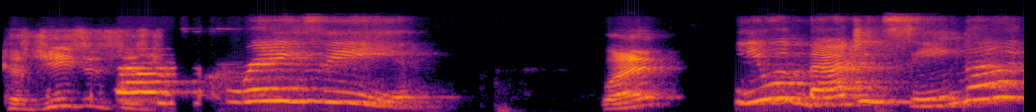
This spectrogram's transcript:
Because Jesus That's is crazy. What? Can you imagine seeing that?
